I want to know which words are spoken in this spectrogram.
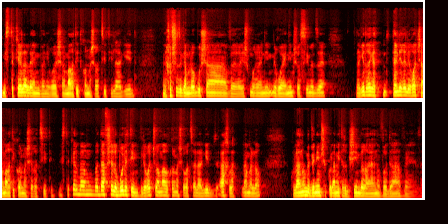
מסתכל עליהם ואני רואה שאמרתי את כל מה שרציתי להגיד. אני חושב שזה גם לא בושה, ויש מרואיינים, מרואיינים שעושים את זה, להגיד רגע, תן לי לראות שאמרתי כל מה שרציתי. להסתכל בדף של הבולטים ולראות שהוא אמר כל מה שהוא רצה להגיד, זה אחלה, למה לא? כולנו מבינים שכולם מתרגשים ברעיון עבודה וזה.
